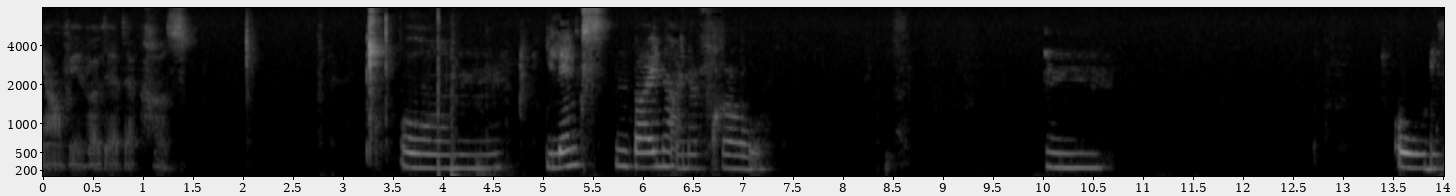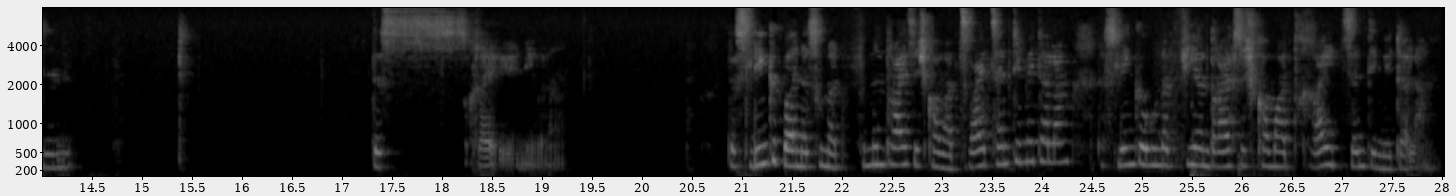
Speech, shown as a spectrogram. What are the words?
Ja, auf jeden Fall sehr, sehr krass. Um, die längsten Beine einer Frau. Mm. Oh, die sind. Das. Das linke Bein ist 135,2 cm lang, das linke 134,3 cm lang.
